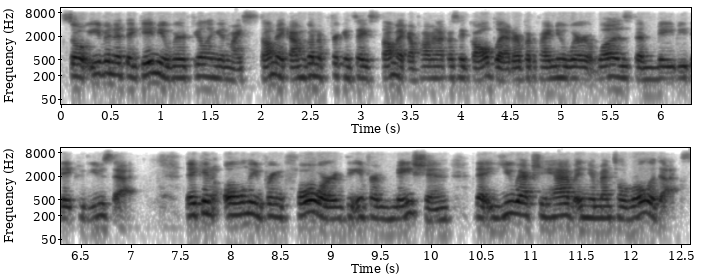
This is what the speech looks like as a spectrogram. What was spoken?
So even if they gave me a weird feeling in my stomach, I'm going to freaking say stomach. I'm probably not going to say gallbladder, but if I knew where it was, then maybe they could use that. They can only bring forward the information that you actually have in your mental Rolodex.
